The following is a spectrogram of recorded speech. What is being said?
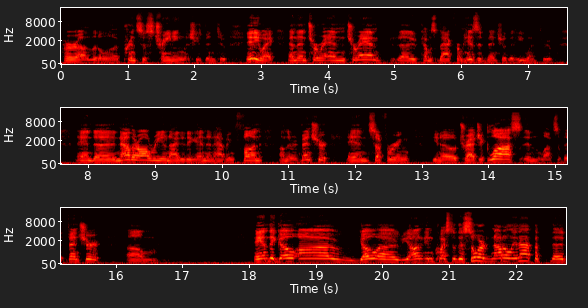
her uh, little uh, princess training that she's been to. Anyway, and then Taran, Taran uh, comes back from his adventure that he went through. And uh, now they're all reunited again and having fun on their adventure and suffering, you know, tragic loss and lots of adventure. Um, and they go uh, go uh, on in quest of the sword. Not only that, but the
